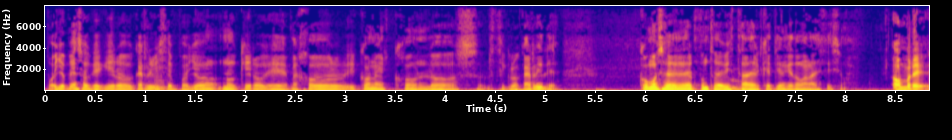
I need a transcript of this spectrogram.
pues yo pienso que quiero carril bici, pues yo no quiero, que mejor ir con, el- con los ciclocarriles? ¿Cómo se ve desde el punto de vista del que tiene que tomar la decisión? Hombre,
